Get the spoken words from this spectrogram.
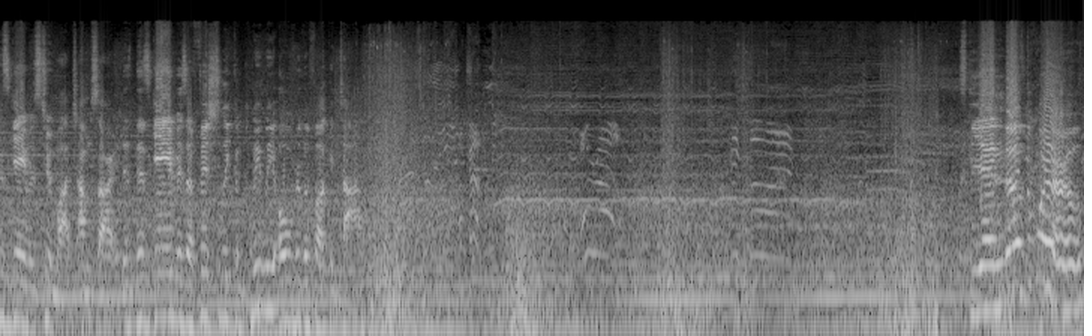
This game is too much. I'm sorry. This, this game is officially completely over the fucking top. Look up! All around! Keep going! It's the end of the world.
